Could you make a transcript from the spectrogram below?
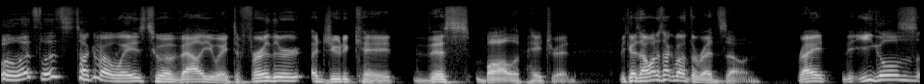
Well, let's let's talk about ways to evaluate to further adjudicate this ball of hatred. Because I want to talk about the red zone, right? The Eagles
